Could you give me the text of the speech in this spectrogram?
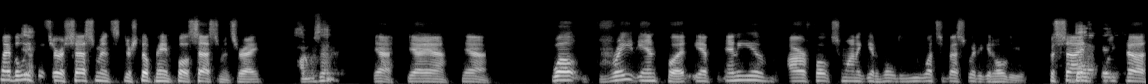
my belief is their assessments they're still paying full assessments right 100%. yeah yeah yeah yeah well great input if any of our folks want to get hold of you what's the best way to get hold of you besides to, uh,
